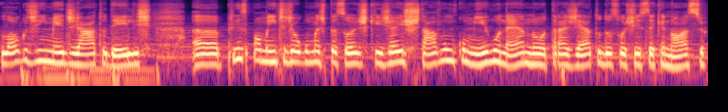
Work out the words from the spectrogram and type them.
logo de imediato deles, uh, principalmente de algumas pessoas que já estavam comigo, né, no trajeto do solstício equinócio,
